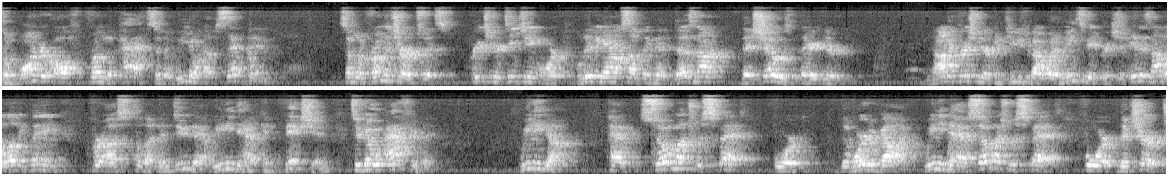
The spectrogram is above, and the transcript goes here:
to wander off from the path so that we don't upset them, someone from the church that's preaching or teaching or living out something that does not, that shows that they're either not a Christian or confused about what it means to be a Christian, it is not a loving thing for us to let them do that. We need to have conviction to go after them. We need to have so much respect for the Word of God. We need to have so much respect for the church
